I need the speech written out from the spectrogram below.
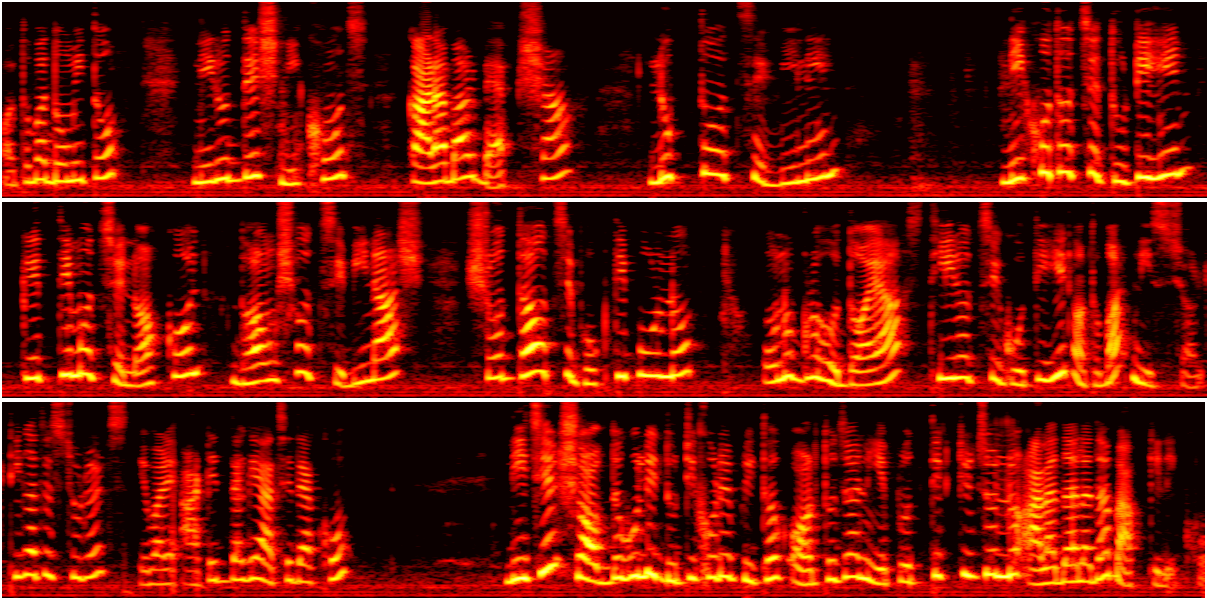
অথবা দমিত, নিরুদ্দেশ নিখোঁজ, কারাবার ব্যবসা, লুপ্ত হচ্ছে বিলীন, নিখুঁত হচ্ছে ত্রুটিহীন, কৃত্রিম হচ্ছে নকল, ধ্বংস হচ্ছে বিনাশ, শ্রদ্ধা হচ্ছে ভক্তিপূর্ণ, অনুগ্রহ দয়া, স্থির হচ্ছে গতিহীন অথবা নিশ্চল। ঠিক আছে স্টুডেন্টস এবারে আটের দাগে আছে, দেখো। নিচের শব্দগুলি দুটি করে পৃথক অর্থ জানিয়ে প্রত্যেকটির জন্য আলাদা আলাদা বাক্যে লেখো।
